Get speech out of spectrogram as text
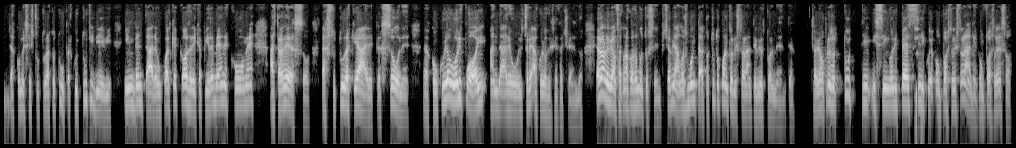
da, come sei strutturato tu, per cui tu ti devi inventare un qualche cosa, devi capire bene come attraverso la struttura che hai, le persone eh, con cui lavori, puoi andare oltre a quello che stai facendo. E allora noi abbiamo fatto una cosa molto semplice, abbiamo smontato tutto quanto il ristorante virtualmente. Cioè abbiamo preso tutti i singoli pezzi di cui è composto il ristorante, che è composto, so,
